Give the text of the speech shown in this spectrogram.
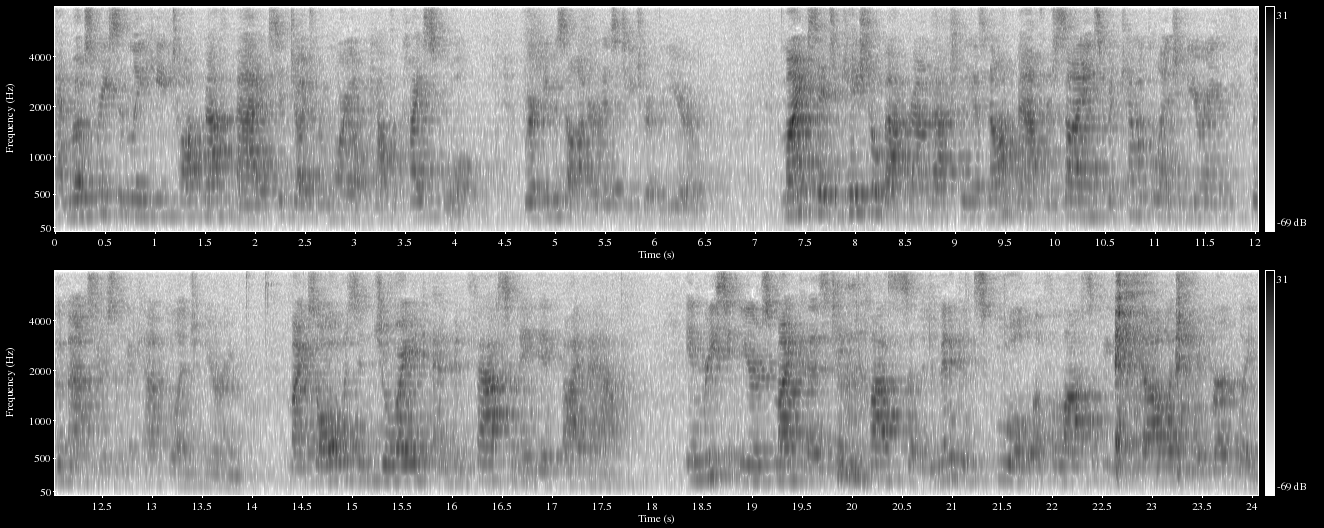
and most recently he taught mathematics at Judge Memorial Catholic High School, where he was honored as Teacher of the Year. Mike's educational background actually is not math or science, but chemical engineering with a master's in mechanical engineering. Mike's always enjoyed and been fascinated by math. In recent years, Mike has taken classes at the Dominican School of Philosophy and Theology at Berkeley,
